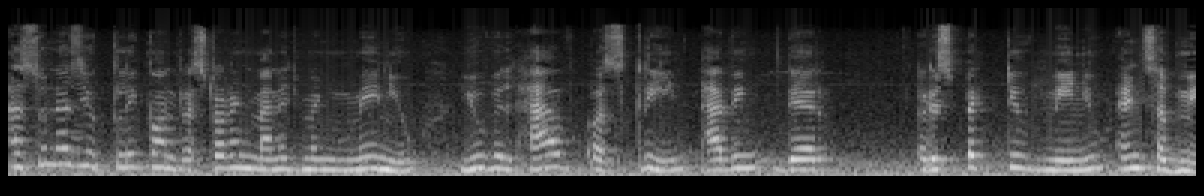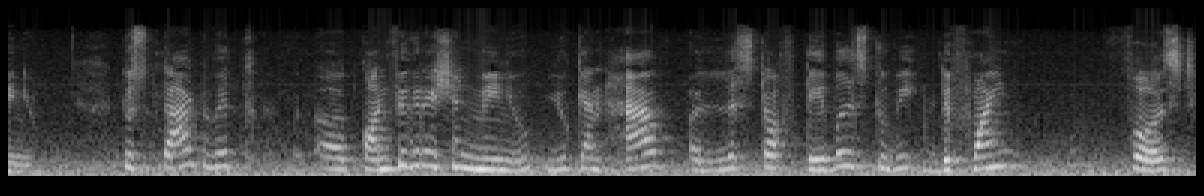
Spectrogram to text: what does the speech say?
As soon as you click on restaurant management menu, you will have a screen having their respective menu and submenu. To start with a configuration menu, you can have a list of tables to be defined first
